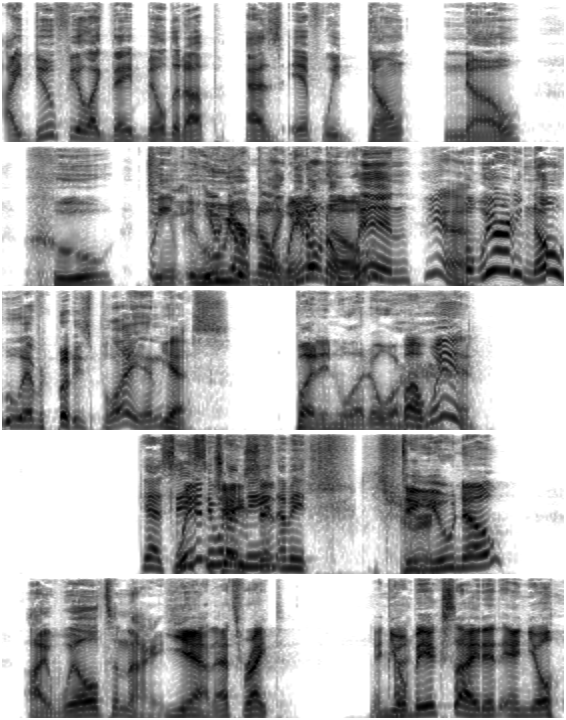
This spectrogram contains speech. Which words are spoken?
I do feel like they build it up as if we don't know who Well, team who you are playing. when, you don't know though. when, Yeah. but we already know who everybody's playing. yes. But in what order? But when? Yeah, see, When, see what I mean? I mean, Do you know? I will tonight. Yeah, that's right. And you'll be excited and you'll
